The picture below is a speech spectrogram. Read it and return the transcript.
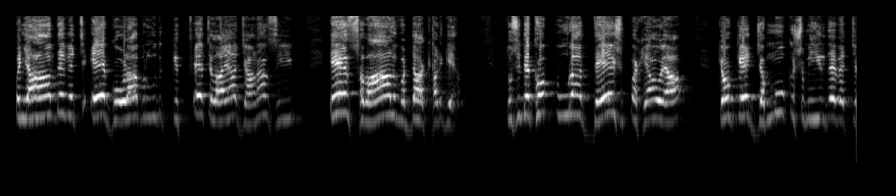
ਪੰਜਾਬ ਦੇ ਵਿੱਚ ਇਹ ਗੋਲਾ ਬਰੂਦ ਕਿੱਥੇ ਚਲਾਇਆ ਜਾਣਾ ਸੀ? ਇਹ ਸਵਾਲ ਵੱਡਾ ਖੜ ਗਿਆ। ਤੁਸੀਂ ਦੇਖੋ, ਪੂਰਾ ਦੇਸ਼ ਭਖਿਆ ਹੋਇਆ, ਕਿਉਂਕਿ ਜੰਮੂ ਕਸ਼ਮੀਰ ਦੇ ਵਿੱਚ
